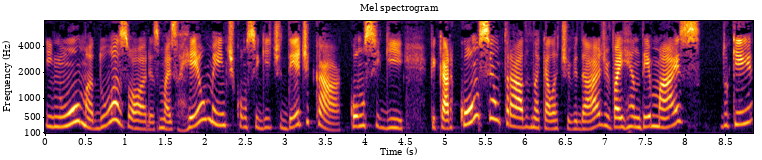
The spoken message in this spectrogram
em uma, duas horas, mas realmente conseguir te dedicar, conseguir ficar concentrado naquela atividade, vai render mais do que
